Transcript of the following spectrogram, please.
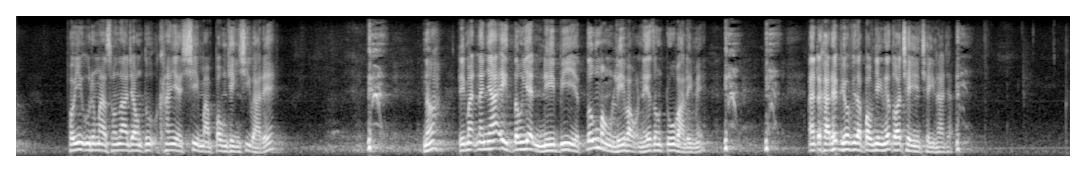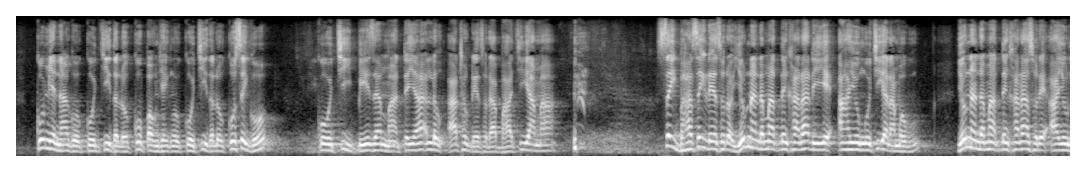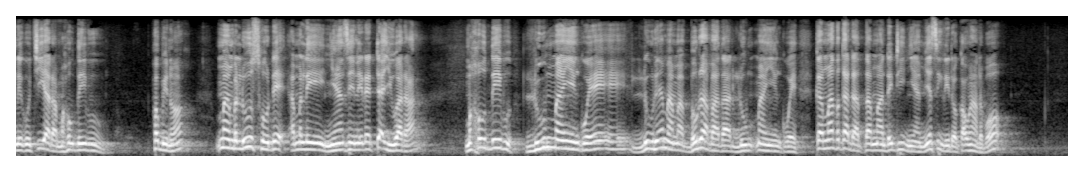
ဘုန်းကြီးဥရမဆွမ်းသားကြောင့်သူ့အခန်းရဲ့ရှေ့မှာပုံချိန်ရှိပါတယ်နော်ဒီမှာနှစ်ညအိတ်၃ရက်နေပြီးရင်၃ပေါင်၄ပေါင်အနည်းဆုံးတိုးပါလိမ့်မယ်အဲတခါတည်းပြောပြီးတော့ပုံချိန်နဲ့သွားချိန်ရင်ချိန်ထားကြကိုမျက်နှာကိုကိုကြည့်တယ်လို့ကိုပုံချိန်ကိုကိုကြည့်တယ်လို့ကိုစိတ်ကိုကိုကြည့်ပေးစမ်းမှတရားအလုပ်အားထုတ်တယ်ဆိုတာဘာကြည့်ရမှာစိတ်ဘာစိတ်လဲဆိုတော့ယုံ nant ဓမ္မသင်္ခါရတွေရဲ့အာယုံကိုကြည့်ရတာမဟုတ်ဘူး ယုံ nant ဓမ္မသင်္ခါရဆိုတဲ့အာယုံတွေကိုကြည့်ရတာမဟုတ်သေးဘူးဟုတ်ပြီနော်မှန်ဘလူးဆိုတဲ့အမလီညံစင်နေတဲ့တက်ယူရတာမဟုတ်သေးဘူးလူမှန်ရင်ကွယ်လူထဲမှာမှဗုဒ္ဓဘာသာလူမှန်ရင်ကွယ်ကမ္မတက္ကတာတမ္မာဒိဋ္ဌိဉာဏ်မျက်စိလေးတော့ကောင်းရတာပေါ့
